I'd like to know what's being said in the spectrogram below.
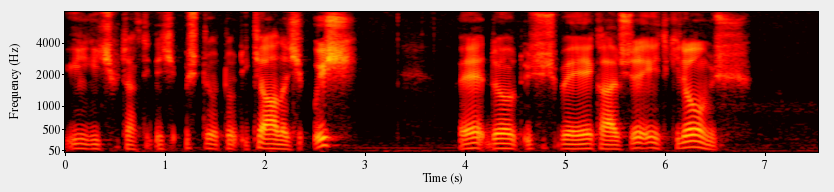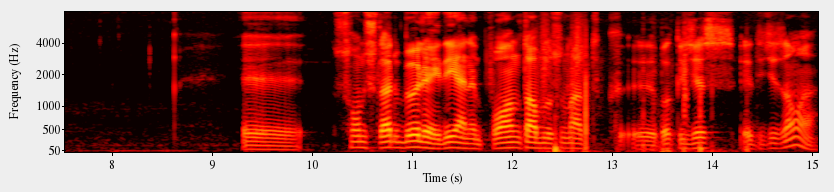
İlginç bir taktikle çıkmış. 4-4-2 A'la çıkmış. Ve 4-3-3-B'ye karşı etkili olmuş. Ee, sonuçlar böyleydi. Yani puan tablosuna artık e, bakacağız edeceğiz ama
